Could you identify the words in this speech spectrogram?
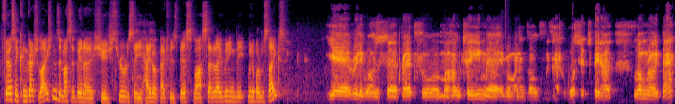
Firstly, congratulations. It must have been a huge thrill to see Hey Doc back to his best last Saturday, winning the Winterbottom Stakes. Yeah, it really was, uh, Brad, for my whole team, uh, everyone involved with that horse. It's been a long road back,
